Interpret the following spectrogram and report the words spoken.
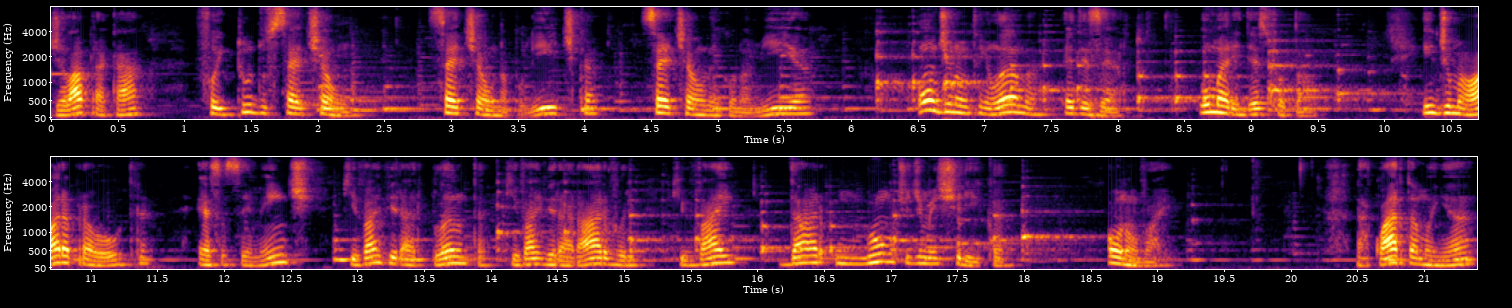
De lá para cá foi tudo 7 a 1. 7 a 1 na política, 7 a 1 na economia. Onde não tem lama é deserto. Uma aridez total. E de uma hora para outra, essa semente que vai virar planta, que vai virar árvore, que vai dar um monte de mexerica. Ou não vai? Na quarta manhã,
